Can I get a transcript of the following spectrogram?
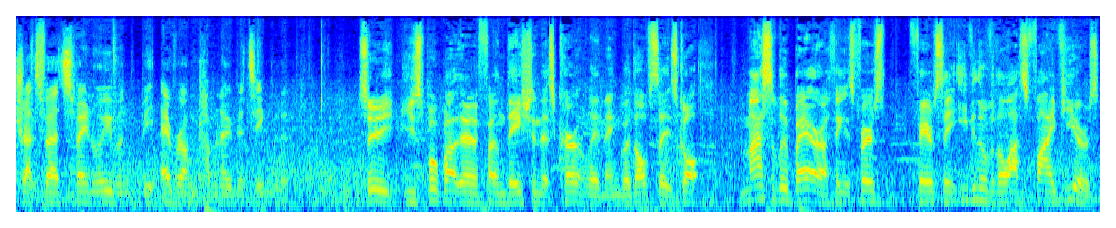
transfer to Spain or even be everyone coming over to England. So you spoke about the foundation that's currently in England. Obviously, it's got massively better. I think it's fair, fair to say, even over the last five years.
